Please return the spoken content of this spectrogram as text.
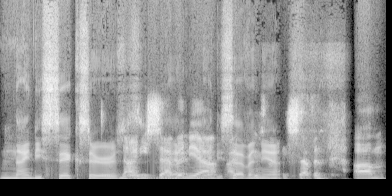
ninety six or ninety seven, yeah, ninety seven, yeah, ninety seven. Um,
